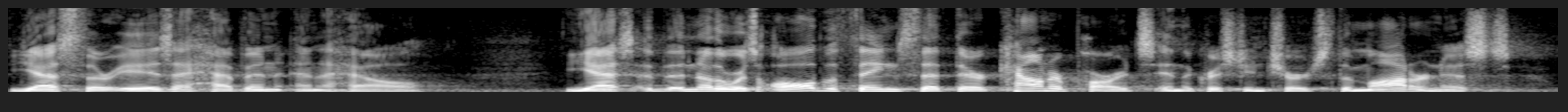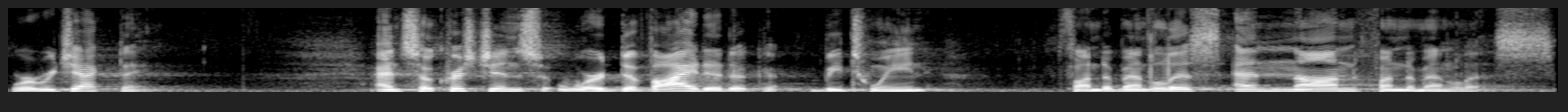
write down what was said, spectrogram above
Yes, there is a heaven and a hell. Yes, in other words, all the things that their counterparts in the Christian church, the modernists, were rejecting. And so Christians were divided between fundamentalists and non fundamentalists.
